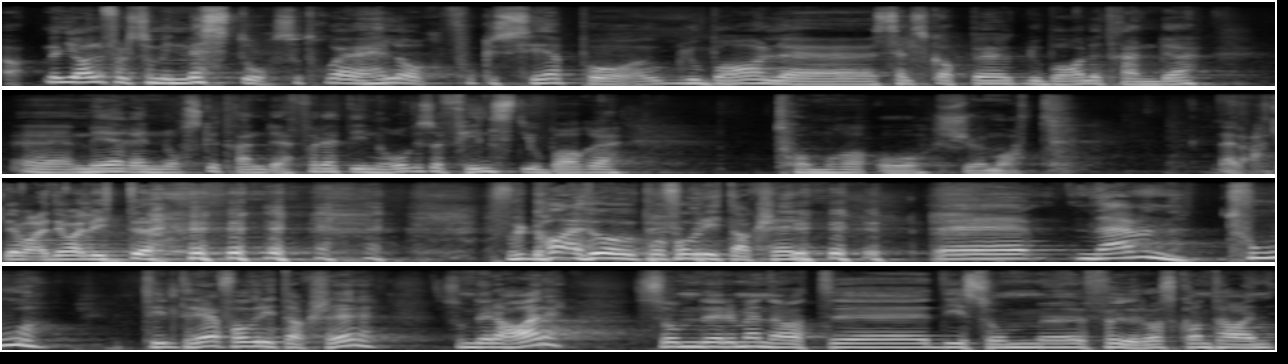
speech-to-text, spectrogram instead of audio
ja, men i alle fall som investor så tror jeg heller fokuser på globale selskaper, globale trender, eh, mer enn norske trender. For i Norge så finnes det jo bare tomre og sjømat. Neida, det var, det var litt For da er vi over på favorittaksjer. Eh, nevn to til tre favorittaksjer som dere har, som dere mener at eh, de som eh, følger oss, kan ta en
